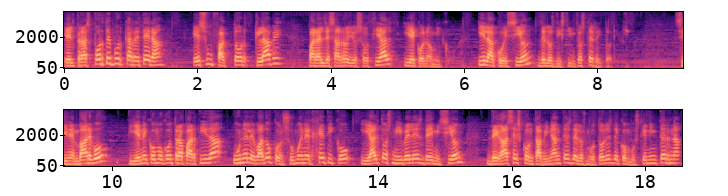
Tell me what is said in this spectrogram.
El transporte por carretera es un factor clave para el desarrollo social y económico y la cohesión de los distintos territorios. Sin embargo, tiene como contrapartida un elevado consumo energético y altos niveles de emisión de gases contaminantes de los motores de combustión interna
